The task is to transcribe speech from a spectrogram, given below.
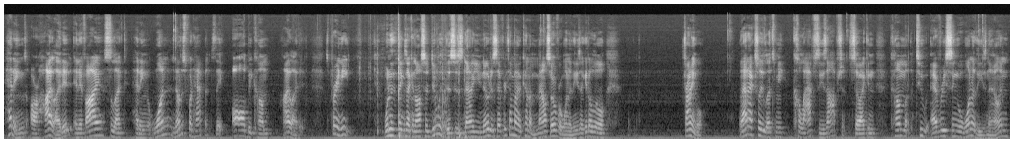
headings are highlighted, and if I select heading one, notice what happens. They all become highlighted. It's pretty neat. One of the things I can also do with this is now you notice every time I kind of mouse over one of these, I get a little triangle that actually lets me collapse these options. So I can come to every single one of these now, and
